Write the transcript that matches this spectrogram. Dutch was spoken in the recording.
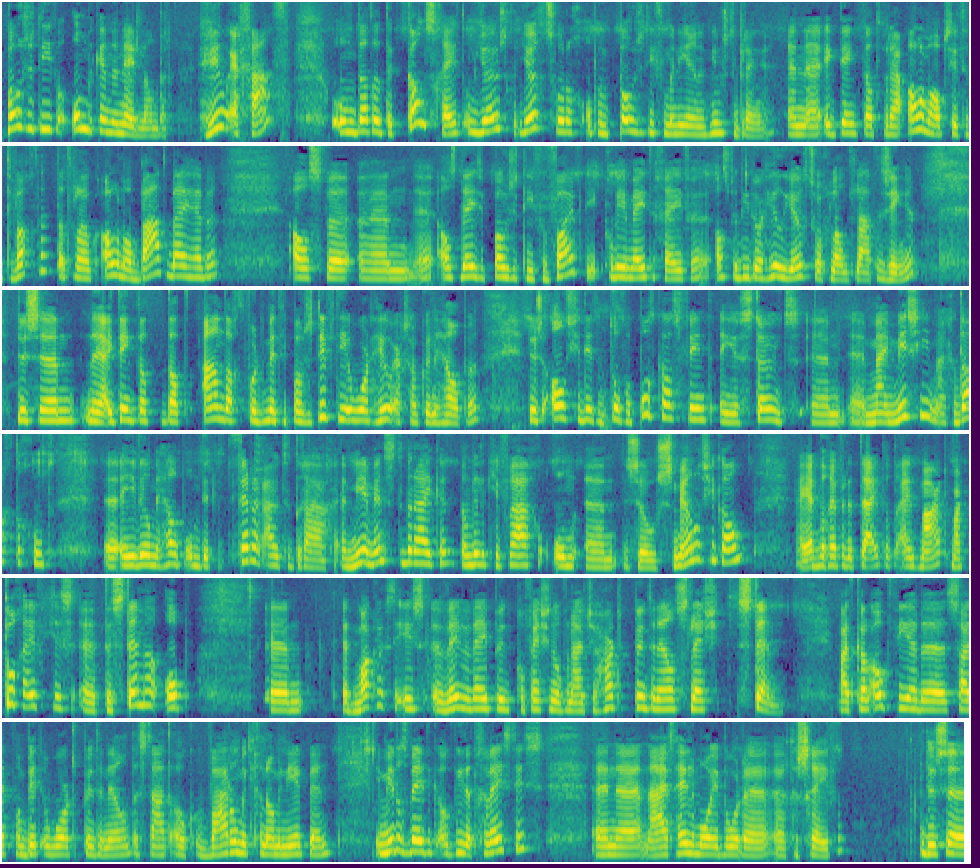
positieve onbekende Nederlander. Heel erg gaaf, omdat het de kans geeft om jeugd, jeugdzorg op een positieve manier in het nieuws te brengen. En uh, ik denk dat we daar allemaal op zitten te wachten, dat we er ook allemaal baat bij hebben als we um, als deze positieve vibe die ik probeer mee te geven, als we die door heel jeugdzorgland laten zingen. Dus um, nou ja, ik denk dat, dat aandacht voor, met die Positivity Award heel erg zou kunnen helpen. Dus als je dit een toffe podcast vindt en je steunt um, uh, mijn missie, mijn gedachtegoed, uh, en je wil me helpen om dit verder uit te dragen en meer mensen te bereiken, dan wil ik je vragen om zo snel als je kan, nou, je hebt nog even de tijd tot eind maart, maar toch eventjes te stemmen op het makkelijkste is www.professionalvanuitjehart.nl slash stem. Maar het kan ook via de site van bitawards.nl. Daar staat ook waarom ik genomineerd ben. Inmiddels weet ik ook wie dat geweest is. En uh, nou, hij heeft hele mooie woorden uh, geschreven. Dus uh,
